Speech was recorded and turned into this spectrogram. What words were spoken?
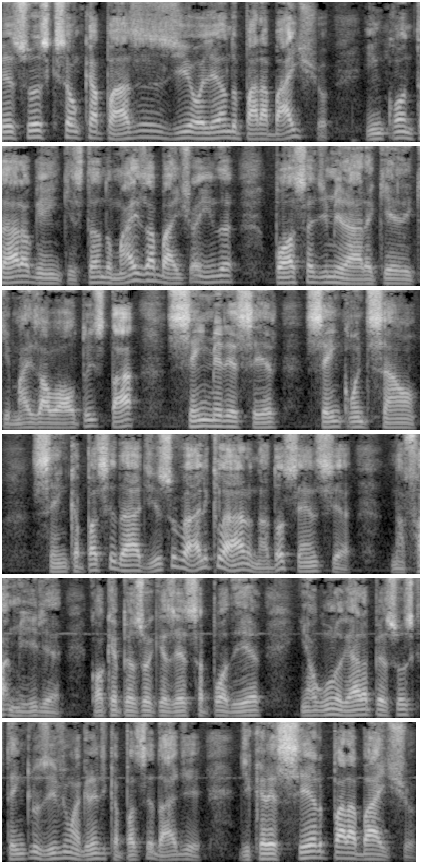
Pessoas que são capazes de, olhando para baixo, encontrar alguém que, estando mais abaixo ainda, possa admirar aquele que mais ao alto está, sem merecer, sem condição, sem capacidade. Isso vale, claro, na docência, na família, qualquer pessoa que exerça poder. Em algum lugar há pessoas que têm, inclusive, uma grande capacidade de crescer para baixo.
